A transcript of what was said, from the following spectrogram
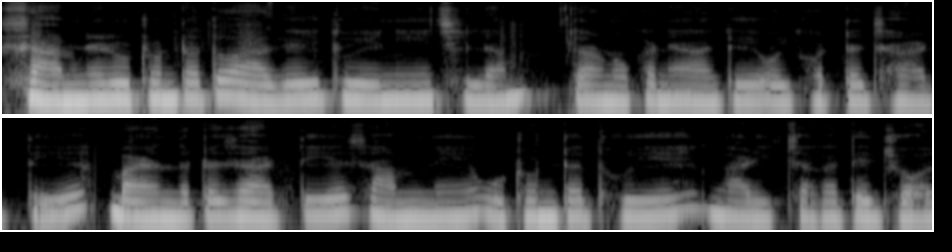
সামনের উঠোনটা তো আগেই ধুয়ে নিয়েছিলাম। কারণ ওখানে আগে ওই ঘরটা ঝাড় দিয়ে, বারান্দাটা ঝাড় দিয়ে, সামনে উঠোনটা ধুয়ে, গাড়ির চাকাতে জল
